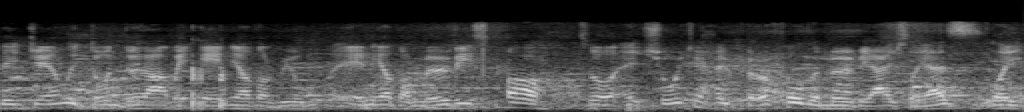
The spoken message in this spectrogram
they generally don't do that with any other real any other movies. Oh. So it shows you how powerful the movie actually is. Like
